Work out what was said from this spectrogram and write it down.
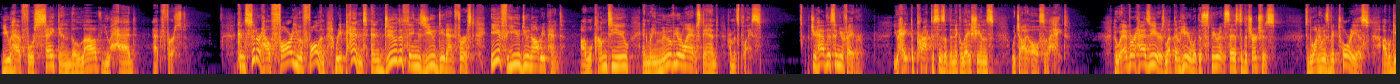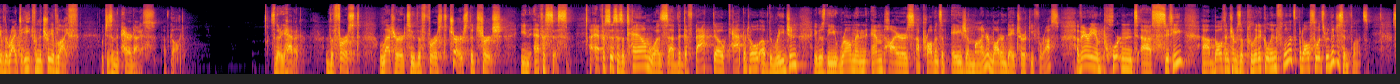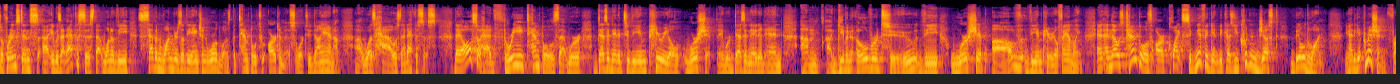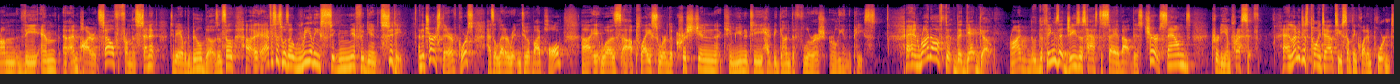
You have forsaken the love you had at first. Consider how far you have fallen. Repent and do the things you did at first. If you do not repent, I will come to you and remove your lampstand from its place. But you have this in your favor. You hate the practices of the Nicolaitans, which I also hate. Whoever has ears, let them hear what the Spirit says to the churches. To the one who is victorious, I will give the right to eat from the tree of life, which is in the paradise of God. So there you have it. The first letter to the first church, the church in Ephesus. Ephesus as a town was uh, the de facto capital of the region. It was the Roman Empire's uh, province of Asia Minor, modern day Turkey for us. A very important uh, city, uh, both in terms of political influence, but also its religious influence. So, for instance, uh, it was at Ephesus that one of the seven wonders of the ancient world was the temple to Artemis or to Diana uh, was housed at Ephesus. They also had three temples that were designated to the imperial worship. They were designated and um, uh, given over to the worship of the imperial family. And, and those temples are quite significant because you couldn't just build one. You had to get permission from the em- uh, empire itself, from the Senate, to be able to build those. And so uh, Ephesus was a really significant city. And the church there, of course, has a letter written to it by Paul. Uh, it was uh, a place where the Christian community had begun to flourish early in the peace. And right off the, the get go, right, the, the things that Jesus has to say about this church sound pretty impressive. And let me just point out to you something quite important.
